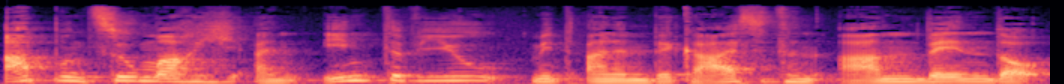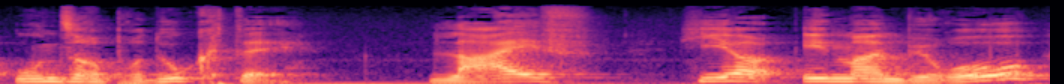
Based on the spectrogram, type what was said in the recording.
Ab und zu mache ich ein Interview mit einem begeisterten Anwender unserer Produkte. Live hier in meinem Büro.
